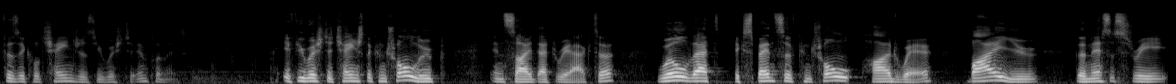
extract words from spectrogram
physical changes you wish to implement. If you wish to change the control loop inside that reactor, will that expensive control hardware buy you the necessary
